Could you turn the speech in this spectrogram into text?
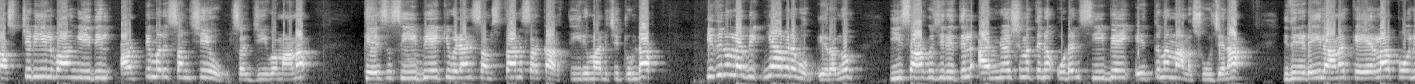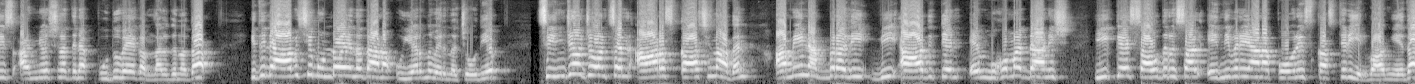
കസ്റ്റഡിയിൽ വാങ്ങിയതിൽ അട്ടിമറി സംശയവും സജീവമാണ്. കേസ് സി ബി ഐക്ക് വിടാൻ സംസ്ഥാന സർക്കാർ തീരുമാനിച്ചിട്ടുണ്ട്. ഇതിനുള്ള വിജ്ഞാപനവും ഇറങ്ങും. ഈ സാഹചര്യത്തിൽ അന്വേഷണത്തിന് ഉടൻ സി ബി ഐ എത്തുമെന്നാണ് സൂചന. ഇതിനിടയിലാണ് കേരള പോലീസ് അന്വേഷണത്തിന് പുതുവേഗം നൽകുന്നത്. ഇതിന്റെ ആവശ്യമുണ്ടോ എന്നതാണ് ഉയർന്നു വരുന്ന ചോദ്യം. Sinjo Johnson R S Kasinathan Ameen Akbar Ali V Adithyan M Muhammad Danish E K Saud Rizal എന്നിവരെയാണ് പോലീസ് കസ്റ്റഡിയിൽ വാങ്ങിയത്.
